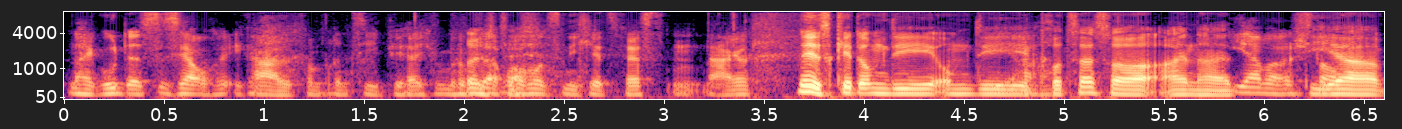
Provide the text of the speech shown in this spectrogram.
Na gut, das ist ja auch egal vom Prinzip her. Ich, da brauchen wir uns nicht jetzt festnageln. Nee, es geht um die, um die Ja. Prozessoreinheit, Ja, die ja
